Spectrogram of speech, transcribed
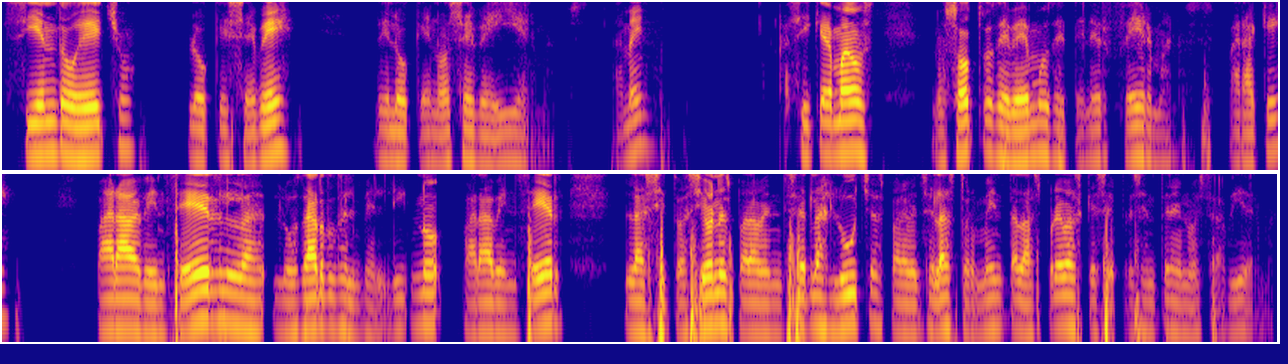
siendo hecho lo que se ve de lo que no se veía, hermanos. Amén. Así que hermanos, nosotros debemos de tener fe, hermanos. ¿Para qué? Para vencer los dardos del maligno, para vencer las situaciones, para vencer las luchas, para vencer las tormentas, las pruebas que se presenten en nuestra vida, hermanos.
